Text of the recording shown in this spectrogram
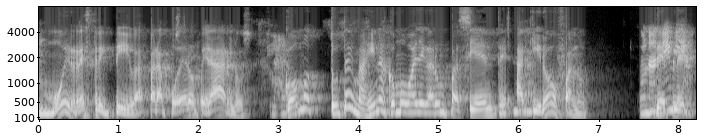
muy restrictivas, para poder operarlos. ¿Cómo, ¿Tú te imaginas cómo va a llegar un paciente a quirófano? Con anemia.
